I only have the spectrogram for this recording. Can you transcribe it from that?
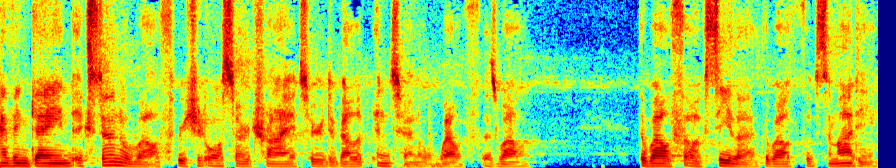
having gained external wealth, we should also try to develop internal wealth as well. The wealth of sila, the wealth of samadhi,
